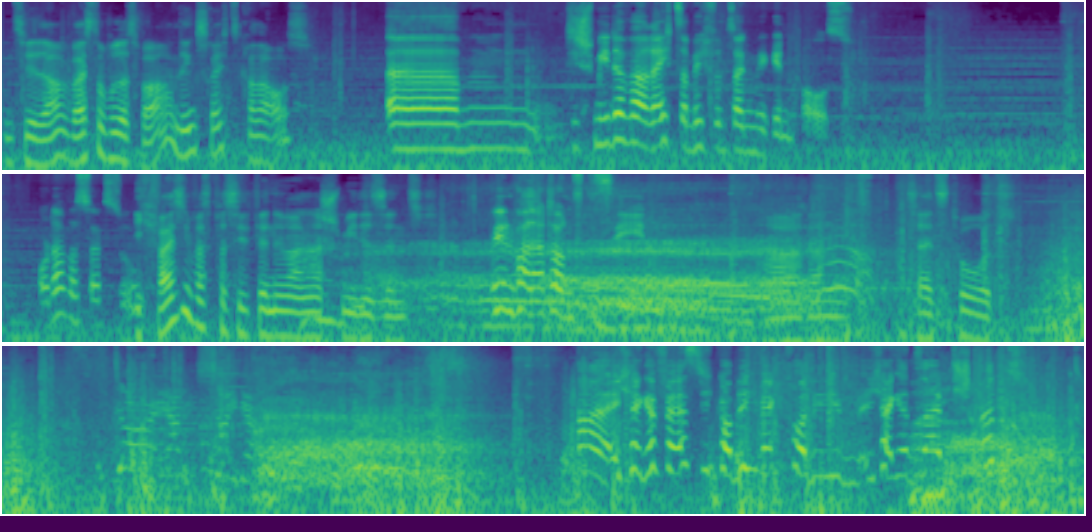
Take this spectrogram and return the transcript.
Sind wir da? Weißt du noch, wo das war? Links, rechts, geradeaus? Ähm, die Schmiede war rechts, aber ich würde sagen, wir gehen raus. Oder? Was sagst du? Ich weiß nicht, was passiert, wenn wir in einer Schmiede sind. Auf jeden Fall hat er uns gesehen. Ah, dann ist er jetzt tot. Ah, ich hänge fest, ich komme nicht weg von ihm. Ich hänge in seinem Schritt.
